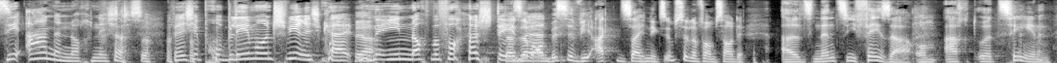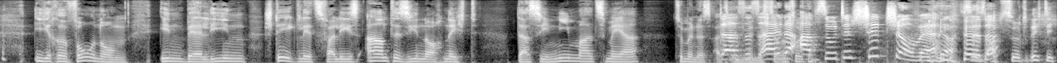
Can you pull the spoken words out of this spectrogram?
Sie ahnen noch nicht, so. welche Probleme und Schwierigkeiten Ja. ihnen noch bevorstehen Das ist aber auch ein werden. bisschen wie Aktenzeichen XY vom Sound. Als Nancy Faeser um 8.10 Uhr ihre Wohnung in Berlin Steglitz verließ, ahnte sie noch nicht, dass sie niemals mehr, zumindest als es Innenministerin eine absolute Shitshow Ja, das ist absolut richtig.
